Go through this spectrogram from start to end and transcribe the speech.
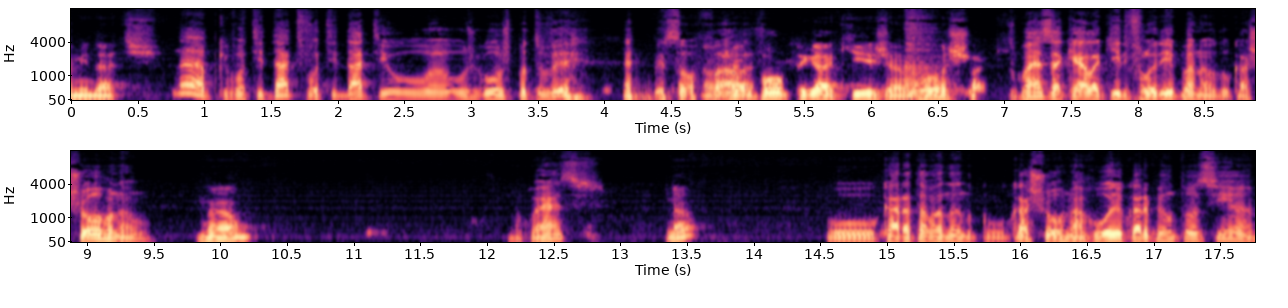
me dá-te? Não, porque vou te dar-te, vou te dar-te os gols para tu ver. O pessoal não, fala. Já vou pegar aqui, já vou achar aqui. Tu conhece aquela aqui de Floripa, não? Do cachorro, não? Não. Não conhece? Não. O cara tava andando com o cachorro na rua e o cara perguntou assim, ó.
